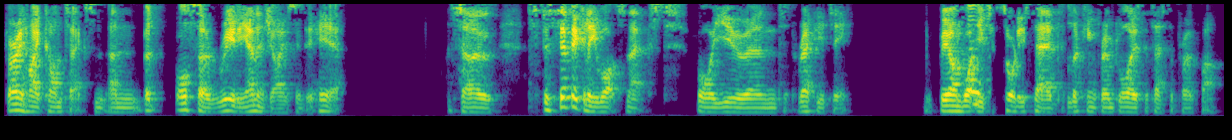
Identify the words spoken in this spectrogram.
very high context and, and but also really energizing to hear. So specifically what's next for you and Reputy beyond what you just already said, looking for employees to test the profile?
